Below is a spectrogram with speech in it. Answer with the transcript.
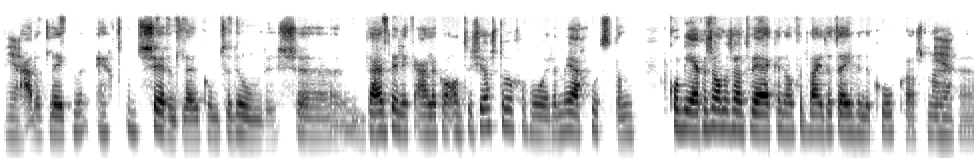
Ja. ja. dat leek me echt ontzettend leuk om te doen. Dus uh, daar ben ik eigenlijk al enthousiast door geworden. Maar ja, goed, dan kom je ergens anders aan het werken en dan verdwijnt dat even in de koelkast. Maar ja, uh,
